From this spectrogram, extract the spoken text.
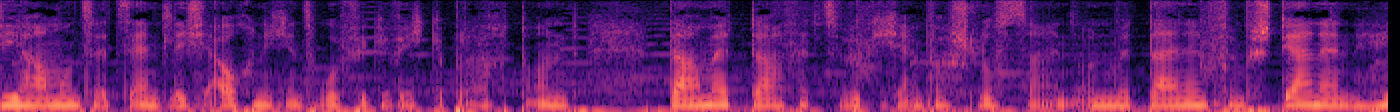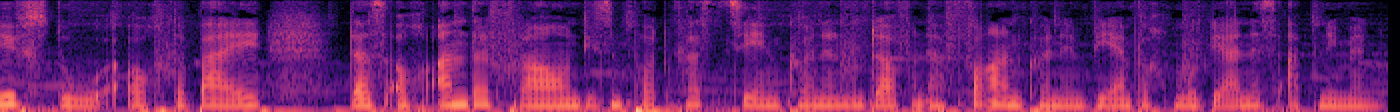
die haben uns letztendlich auch nicht ins Wohlfühlgewicht gebracht. Und damit darf jetzt wirklich einfach Schluss sein. Und mit deinen fünf Sternen hilfst du auch dabei, dass auch andere Frauen diesen Podcast sehen können und davon erfahren können, wie einfach modernes Abnehmen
